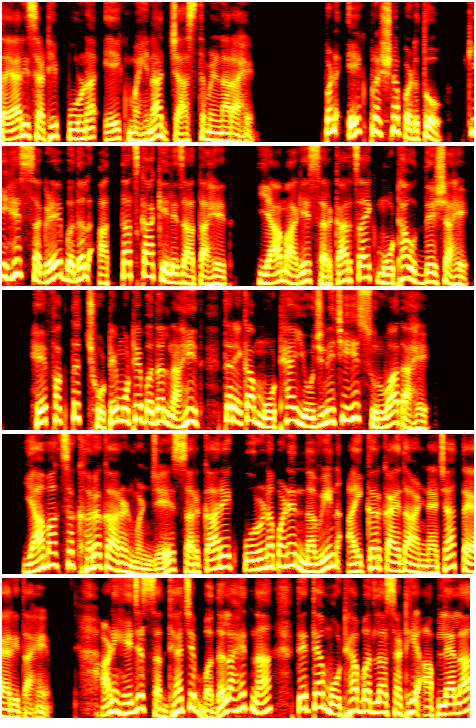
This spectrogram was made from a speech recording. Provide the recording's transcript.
तयारीसाठी पूर्ण एक महिना जास्त मिळणार आहे. पण एक प्रश्न पडतो की हे सगळे बदल आत्ताच का केले जात आहेत? यामागे सरकारचा एक मोठा उद्देश आहे. हे फक्त छोटे मोठे बदल नाहीत तर एका मोठ्या योजनेचीही सुरुवात आहे. यामागचं खरं कारण म्हणजे सरकार एक पूर्णपणे नवीन आयकर कायदा आणण्याच्या तयारीत आहे. आणि हे जे सध्याचे बदल आहेत ना ते त्या मोठ्या बदलासाठी आपल्याला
